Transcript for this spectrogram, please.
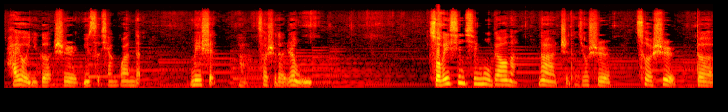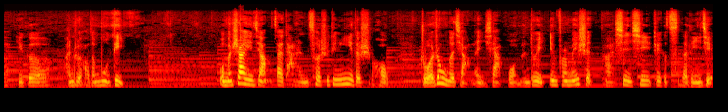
还有一个是与此相关的 mission 啊测试的任务。所谓信息目标呢，那指的就是测试的一个很主要的目的。我们上一讲在谈测试定义的时候，着重的讲了一下我们对 information 啊信息这个词的理解。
